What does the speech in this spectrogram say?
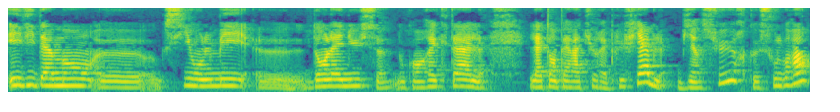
évidemment, euh, si on le met euh, dans l'anus, donc en rectal, la température est plus fiable, bien sûr, que sous le bras.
